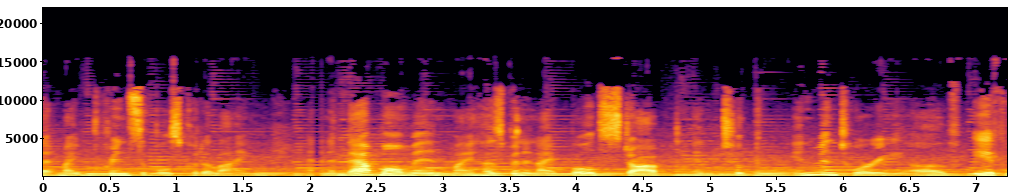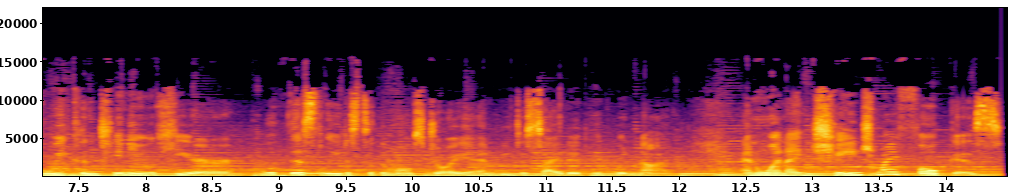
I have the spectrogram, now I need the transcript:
that my principles could align. And in that moment, my husband and I both stopped and took inventory of if we continue here, will this lead us to the most joy? And we decided it would not. And when I changed my focus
